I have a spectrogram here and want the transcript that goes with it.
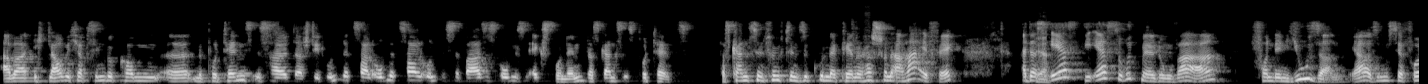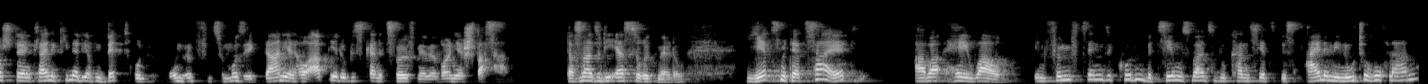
aber ich glaube, ich habe es hinbekommen, äh, eine Potenz ist halt, da steht unten eine Zahl, oben eine Zahl, unten ist eine Basis, oben ist ein Exponent. Das Ganze ist Potenz. Das kannst du in 15 Sekunden erklären und hast schon einen Aha-Effekt. Das ja. erst, die erste Rückmeldung war von den Usern. Ja, also du musst dir vorstellen, kleine Kinder, die auf dem Bett rum, rumhüpfen zur Musik. Daniel, hau ab hier, du bist keine zwölf mehr, wir wollen hier Spaß haben. Das war also die erste Rückmeldung. Jetzt mit der Zeit, aber hey, wow, in 15 Sekunden, beziehungsweise du kannst jetzt bis eine Minute hochladen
